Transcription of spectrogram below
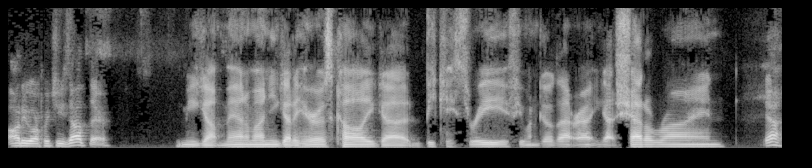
audio RPGs out there. You got Manamon, you got a Hero's Call, you got BK3 if you want to go that route. You got Shadowrun. Yeah.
